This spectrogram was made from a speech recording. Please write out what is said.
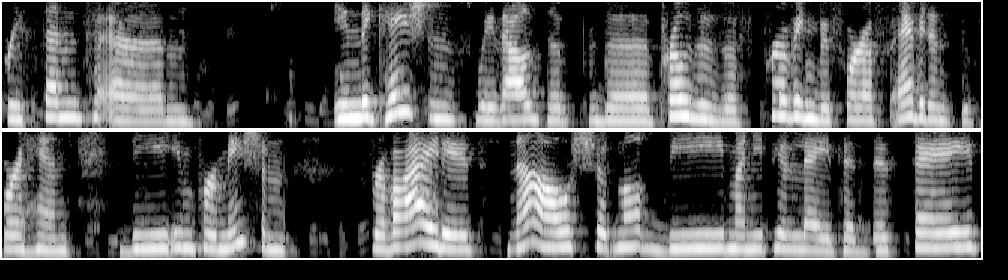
present um, indications without the the process of proving before of evidence beforehand the information provided now should not be manipulated. The state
